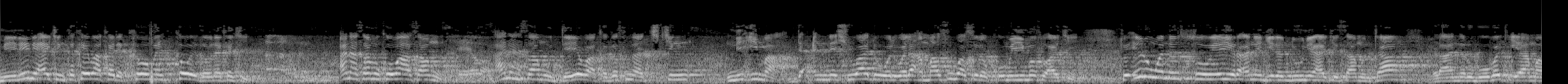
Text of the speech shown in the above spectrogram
Menene aikin ka? Kai baka da kawai zaune kake. Ana samu ko ba a samu? Ana samu da yawa kaga suna cikin ni'ima da annashuwa da walwala amma su ba su da komai masu ake. To irin wannan soyayyar a nan gidan duniya ake samun ta ranar gobe kiyama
